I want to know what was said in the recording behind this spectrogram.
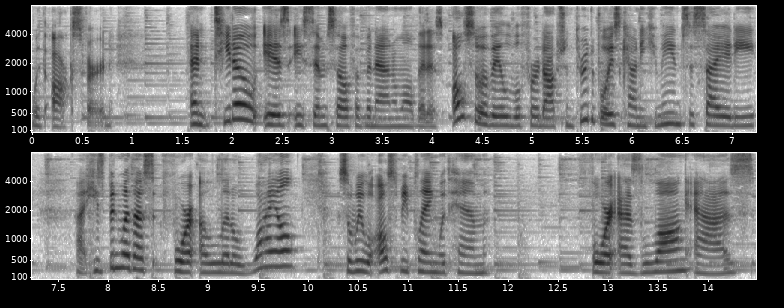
with Oxford. And Tito is a sim self of an animal that is also available for adoption through Dubois County Humane Society. Uh, he's been with us for a little while, so we will also be playing with him for as long as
